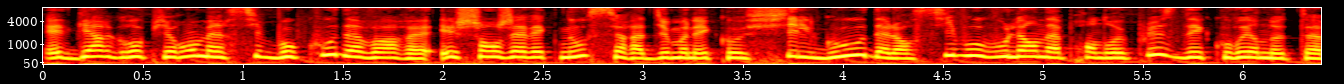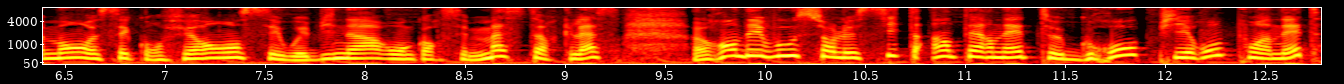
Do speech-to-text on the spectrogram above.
Edgar Gros-Piron, merci beaucoup d'avoir euh, échangé avec nous sur Radio Monaco Feel Good. Alors, si vous voulez en apprendre plus, découvrir notamment ses conférences, ses webinars ou encore ses masterclass, rendez-vous sur le site internet grospiron.net.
